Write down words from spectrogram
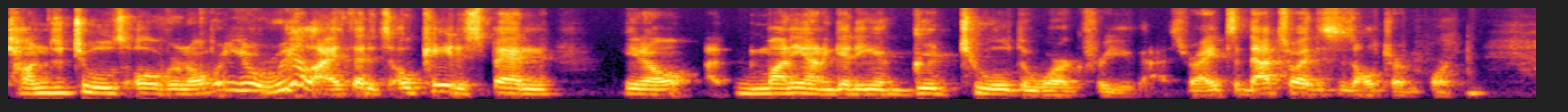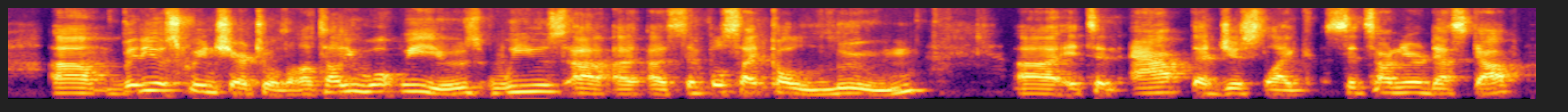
tons of tools over and over, you'll realize that it's okay to spend you know money on getting a good tool to work for you guys, right? So that's why this is ultra important. Um, video screen share tools. I'll tell you what we use. We use a, a, a simple site called Loom. Uh, it's an app that just like sits on your desktop.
